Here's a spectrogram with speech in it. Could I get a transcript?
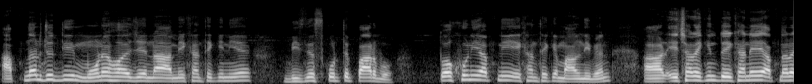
আপনার যদি মনে হয় যে না, আমি এখান থেকে নিয়ে বিজনেস করতে পারব তখনই আপনি এখান থেকে মাল নেবেন। আর এছাড়া কিন্তু এখানে আপনারা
